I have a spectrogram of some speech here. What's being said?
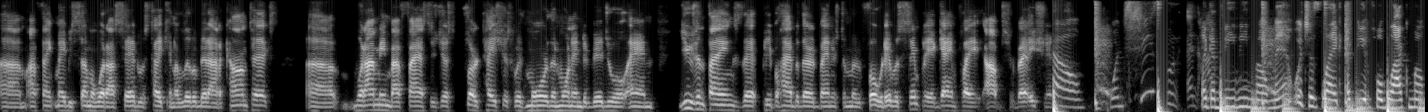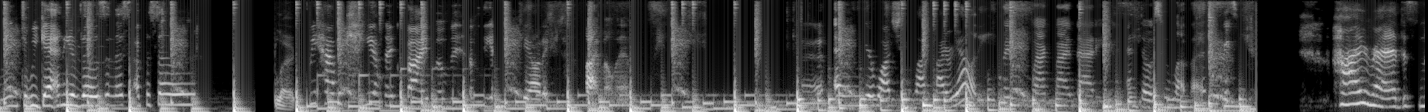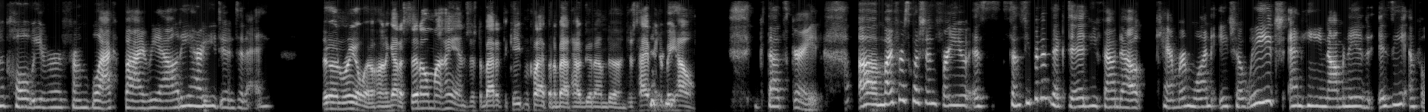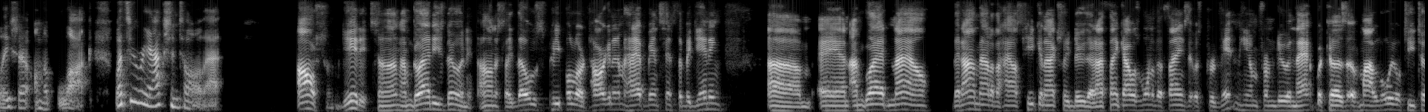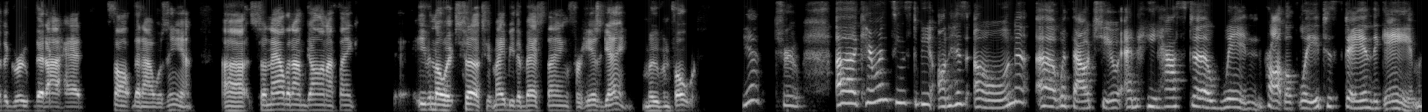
Um, I think maybe some of what I said was taken a little bit out of context. Uh, what I mean by fast is just flirtatious with more than one individual and using things that people had to their advantage to move forward. It was simply a gameplay observation. So when she spoon like a BB moment, which is like a beautiful black moment. Did we get any of those in this episode? Black. We have a chaotic bi moment of the chaotic bi moment. And you're watching Black Bi Reality. Black Bi Baddies. And those who love us. Hi, Red. This is Nicole Weaver from Black Bi Reality. How are you doing today? Doing real well, honey. Got to sit on my hands just about it to keep them clapping about how good I'm doing. Just happy to be home. That's great. Um, my first question for you is since you've been evicted, you found out Cameron won HOH and he nominated Izzy and Felicia on the block. What's your reaction to all that? Awesome. Get it, son. I'm glad he's doing it. Honestly, those people are targeting him, have been since the beginning. Um, and I'm glad now that I'm out of the house, he can actually do that. I think I was one of the things that was preventing him from doing that because of my loyalty to the group that I had thought that I was in. Uh, so now that I'm gone, I think even though it sucks, it may be the best thing for his game moving forward. Yeah, true. Uh, Cameron seems to be on his own uh, without you, and he has to win probably to stay in the game.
